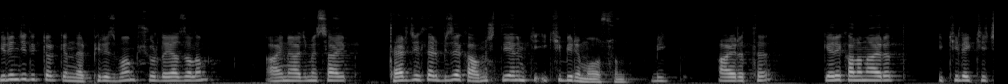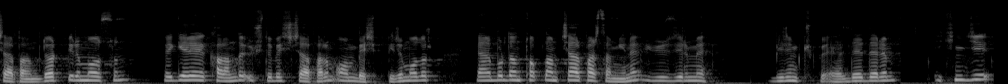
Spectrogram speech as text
Birinci dikdörtgenler prizmam. Şurada yazalım. Aynı hacme sahip. Tercihler bize kalmış. Diyelim ki 2 birim olsun. Bir ayrıtı. Geri kalan ayrıt 2 ile 2 çarpalım 4 birim olsun. Ve geriye kalan da 3 ile 5'i çarpalım 15 birim olur. Yani buradan toplam çarparsam yine 120 birim küpü elde ederim. İkinci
